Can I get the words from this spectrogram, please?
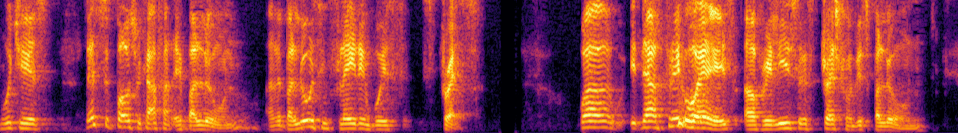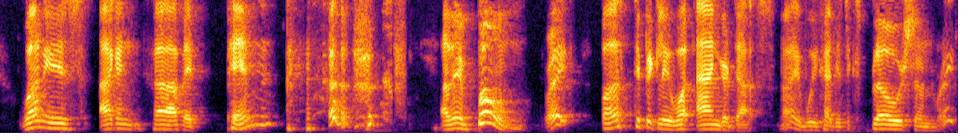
which is let's suppose we have a balloon and the balloon is inflating with stress. Well, there are three ways of releasing stress from this balloon. One is I can have a pin, and then boom, right? Well, that's typically what anger does, right? We had this explosion, right?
